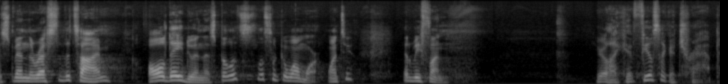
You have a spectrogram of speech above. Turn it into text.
spend the rest of the time all day doing this. But let's let's look at one more. Want to? It'll be fun. You're like, it feels like a trap.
